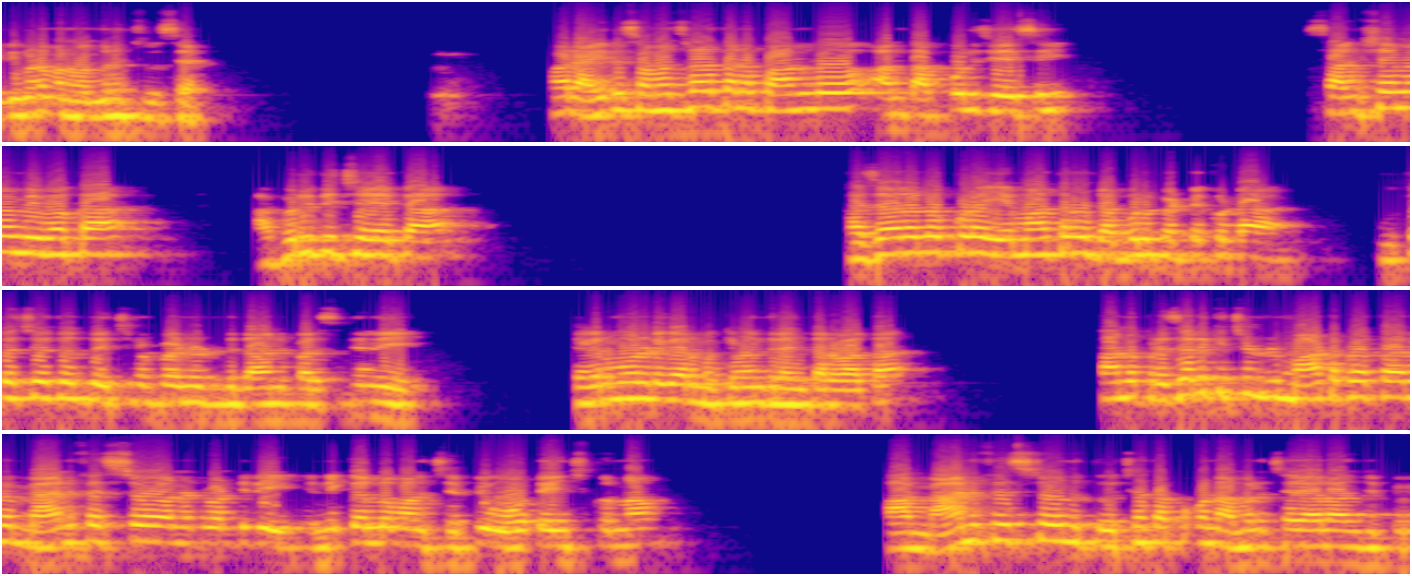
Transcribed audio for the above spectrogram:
ఇది కూడా మనం అందరం చూసాం మరి ఐదు సంవత్సరాలు తన పాలనలో అంత అప్పులు చేసి సంక్షేమం ఇవ్వక అభివృద్ధి చేయక ఖజానాలో కూడా ఏమాత్రం డబ్బులు పెట్టకుండా ఉత్త చేతులతో ఇచ్చినటువంటి దాని పరిస్థితిని జగన్మోహన్ రెడ్డి గారు ముఖ్యమంత్రి అయిన తర్వాత తాను ప్రజలకు ఇచ్చినటువంటి మాట ప్రకారం మేనిఫెస్టో అన్నటువంటిది ఎన్నికల్లో మనం చెప్పి ఓటేయించుకున్నాం ఆ మేనిఫెస్టోను తూచా తప్పకుండా అమలు చేయాలా అని చెప్పి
